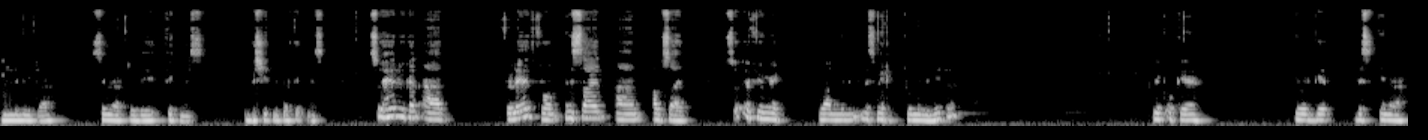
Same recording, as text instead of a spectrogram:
millimeter similar to the thickness to the sheet metal thickness. So here you can add fillet from inside and outside. So if you make one millimeter let's make it two millimeter. Click ok. You will get this inner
